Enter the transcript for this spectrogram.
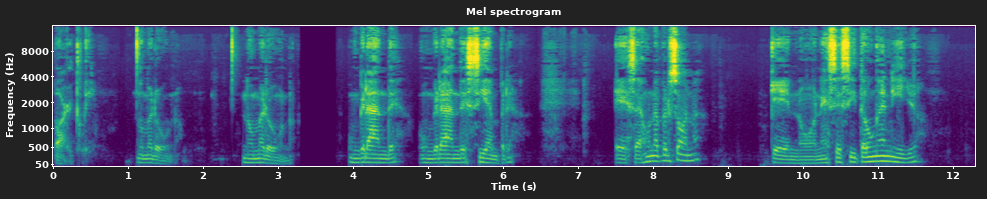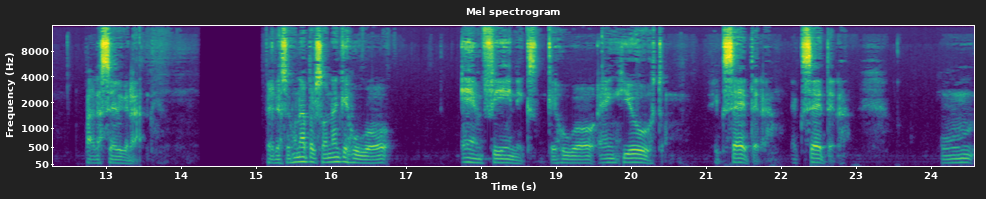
Barkley. Número uno. Número uno. Un grande, un grande siempre. Esa es una persona que no necesita un anillo para ser grande. Pero esa es una persona que jugó en Phoenix, que jugó en Houston, etcétera, etcétera. Un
